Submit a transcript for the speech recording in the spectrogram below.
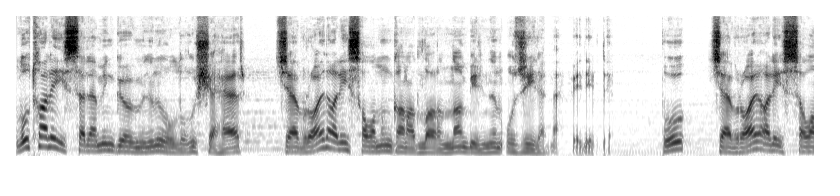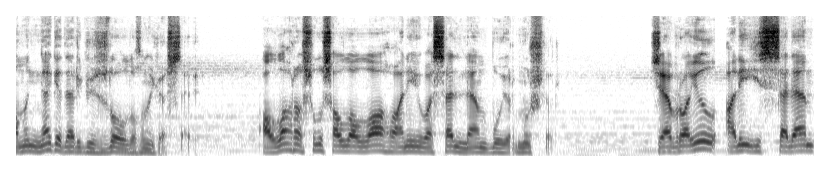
Lut aleyhissalamın qövmünün olduğu şəhər Cəbrail aleyhissalamın qanadlarından birinin ucu ilə məhv edildi. Bu, Cəbrail aleyhissalamın nə qədər güclü olduğunu göstərir. Allah Resulü sallallahu aleyhi və səlləm buyurmuşdur. Cəbrail aleyhissalam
